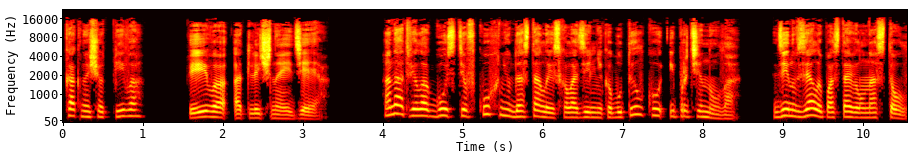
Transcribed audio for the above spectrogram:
Как насчет пива?» «Пиво — отличная идея». Она отвела гостя в кухню, достала из холодильника бутылку и протянула. Дин взял и поставил на стол,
